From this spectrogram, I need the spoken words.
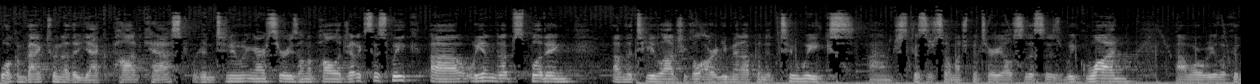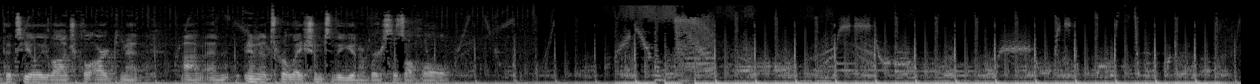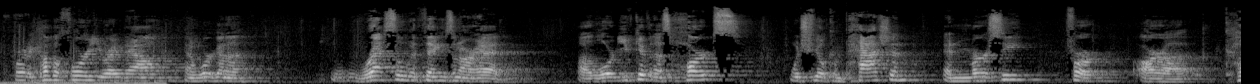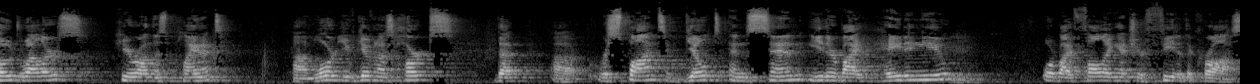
Welcome back to another Yak podcast. We're continuing our series on apologetics this week. Uh, we ended up splitting um, the teleological argument up into two weeks um, just because there's so much material. So this is week one, um, where we look at the teleological argument um, and in its relation to the universe as a whole. We're going to come before you right now, and we're going to wrestle with things in our head. Uh, Lord, you've given us hearts which feel compassion and mercy for our uh, co dwellers here on this planet. Um, Lord, you've given us hearts that uh, respond to guilt and sin either by hating you or by falling at your feet at the cross.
